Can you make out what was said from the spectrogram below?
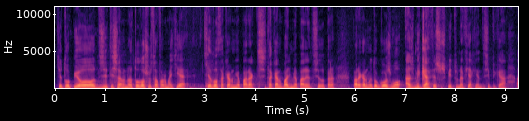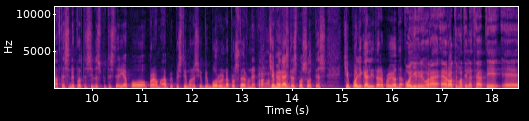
και το οποίο ζητήσαμε να το δώσουν στα φαρμακεία και εδώ θα κάνω μια παράκτηση, θα κάνω πάλι μια παρένθεση εδώ πέρα. Παρακαλούμε τον κόσμο, ας μην κάθεται στο σπίτι του να φτιάχνει αντισηπτικά. Αυτές είναι πρώτες ύλε που τη στερεί από, από επιστήμονες οι οποίοι μπορούν να προσφέρουν Πραγματικά. και μεγαλύτερες ποσότητες και πολύ καλύτερα προϊόντα. Πολύ γρήγορα ερώτημα τηλεθεατή. Ε,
